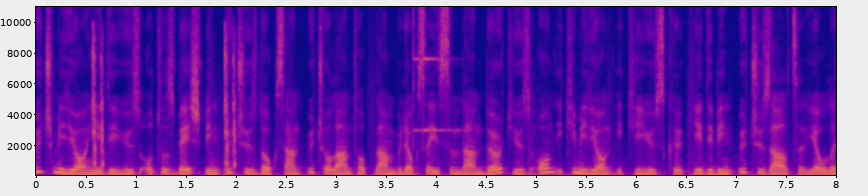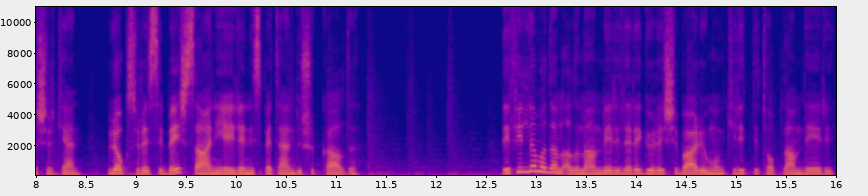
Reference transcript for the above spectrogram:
3.735.393 olan toplam blok sayısından 412.247.306'ya ulaşırken, blok süresi 5 saniye ile nispeten düşük kaldı. Defillamadan alınan verilere göre Shibarium'un kilitli toplam değeri,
